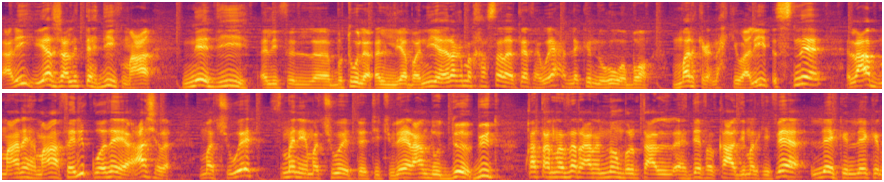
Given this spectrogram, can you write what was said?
عليه يرجع للتهديف مع ناديه اللي في البطولة اليابانية رغم الخسارة 3-1 لكنه هو but marqué نحكيو عليه. السنة لعب معناها مع فريق هذايا 10 ماتشوات ثمانية ماتشوات titulaire عنده deux buts بقطع النظر على ال nombre نتاع الأهداف القاعد يماركي فيها لكن لكن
